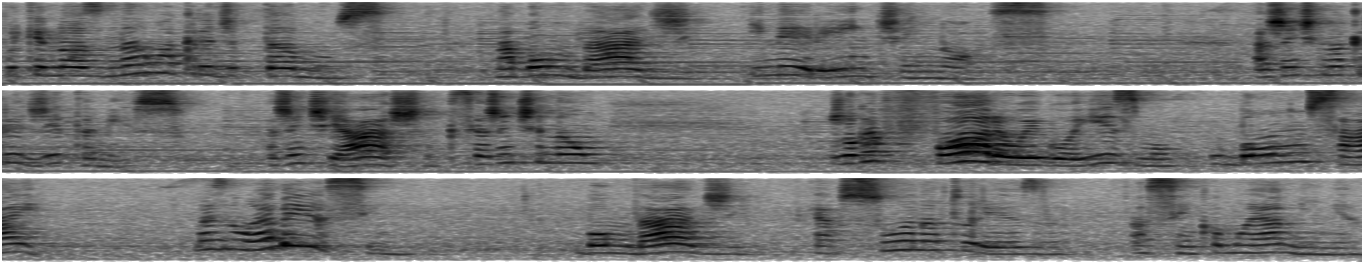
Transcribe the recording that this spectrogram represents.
Porque nós não acreditamos na bondade inerente em nós. A gente não acredita nisso. A gente acha que se a gente não jogar fora o egoísmo, o bom não sai. Mas não é bem assim. Bondade é a sua natureza, assim como é a minha.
